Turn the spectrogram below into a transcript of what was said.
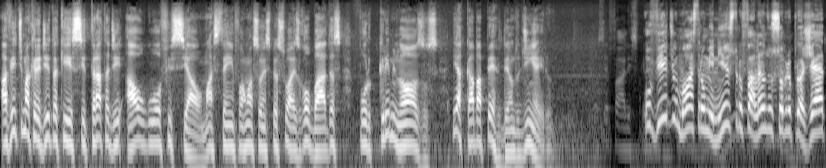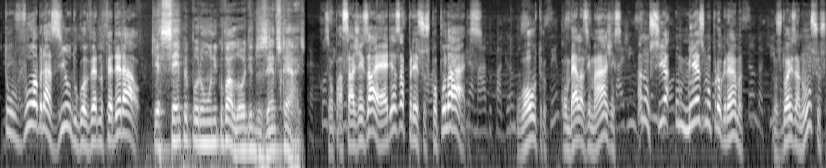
A vítima acredita que se trata de algo oficial, mas tem informações pessoais roubadas por criminosos e acaba perdendo dinheiro. O vídeo mostra um ministro falando sobre o projeto Voa Brasil do governo federal. Que é sempre por um único valor de 200 reais. São passagens aéreas a preços populares. O outro, com belas imagens, anuncia o mesmo programa. Nos dois anúncios,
